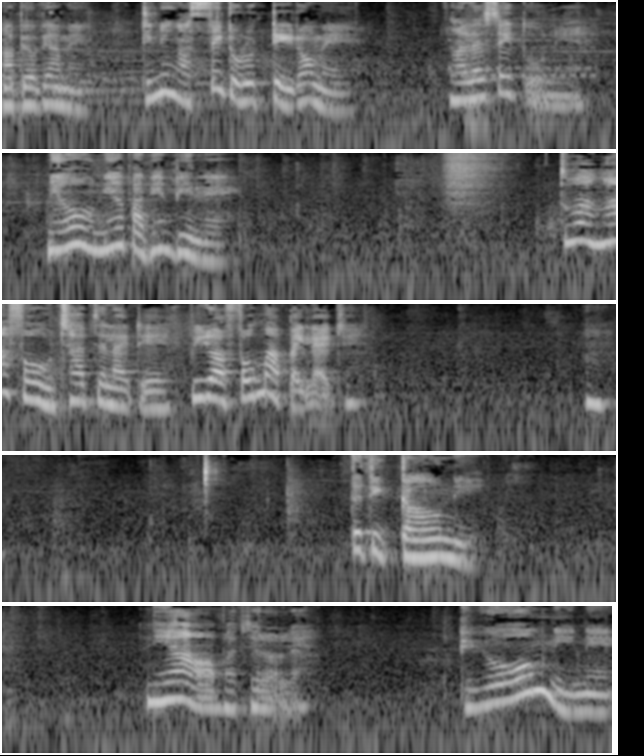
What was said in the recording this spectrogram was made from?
ငါပြောပြမယ်ဒီနေ့ငါစိတ်တူလို့တေတော့မယ်ငါလည်းစိတ်တူနေတယ်နေဟုတ်နေကဘာဖြစ်ဖြစ်လဲ။ तू ကငါဖုန်းကိုချပစ်လိုက်တယ်ပြီးတော့ဖုန်းမှပိတ်လိုက်တယ်တတိကောင်းနေ။နင်ကရောဘာဖြစ်တော့လဲပြောမနေနဲ့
